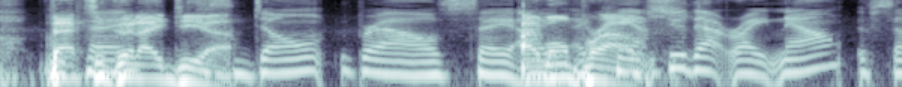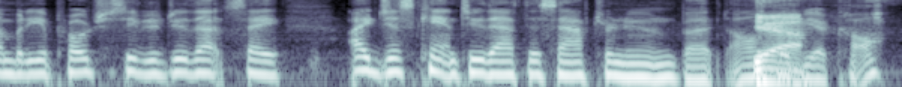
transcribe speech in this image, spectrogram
That's a good idea. Just don't browse. Say I won't browse. I can't do that right now. If somebody approaches you to do that, say I just can't do that this afternoon, but I'll Yeah. give you a call.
